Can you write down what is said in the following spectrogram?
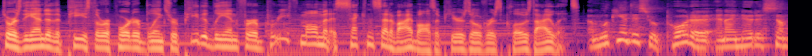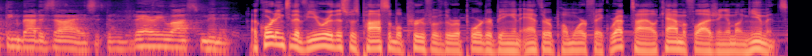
Towards the end of the piece, the reporter blinks repeatedly, and for a brief moment, a second set of eyeballs appears over his closed eyelids. I'm looking at this reporter, and I noticed something about his eyes at the very last minute. According to the viewer, this was possible proof of the reporter being an anthropomorphic reptile camouflaging among humans.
